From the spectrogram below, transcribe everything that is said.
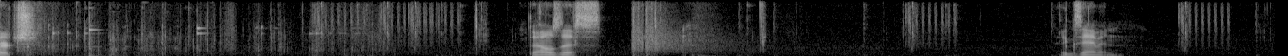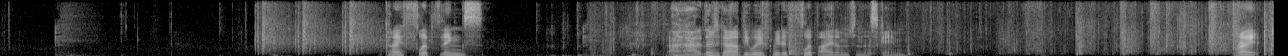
Search. The hell is this? Examine. Can I flip things? I there's gotta be a way for me to flip items in this game. Right?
